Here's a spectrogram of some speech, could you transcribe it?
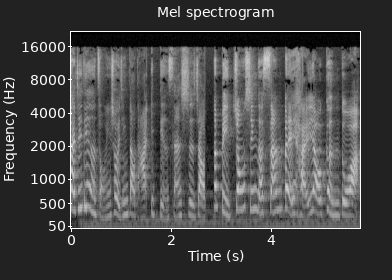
台积电的总营收已经到达一点三四兆，那比中芯的三倍还要更多啊！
